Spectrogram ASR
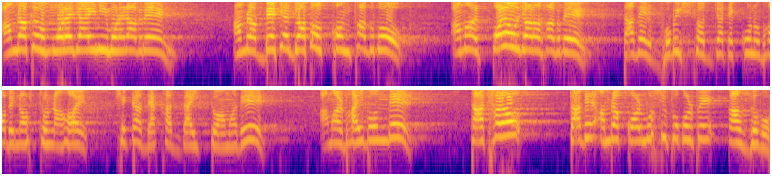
আমরা কেউ মরে যাইনি, মনে রাখবেন। আমরা বেঁচে যতক্ষণ থাকব, আমার পরেও যারা থাকবে, তাদের ভবিষ্যৎ যাতে কোনোভাবে নষ্ট না হয়, সেটা দেখার দায়িত্ব আমাদের, আমার ভাই বোনদের। তাছাড়াও তাদের আমরা কর্মশ্রী প্রকল্পে কাজ দেবো,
